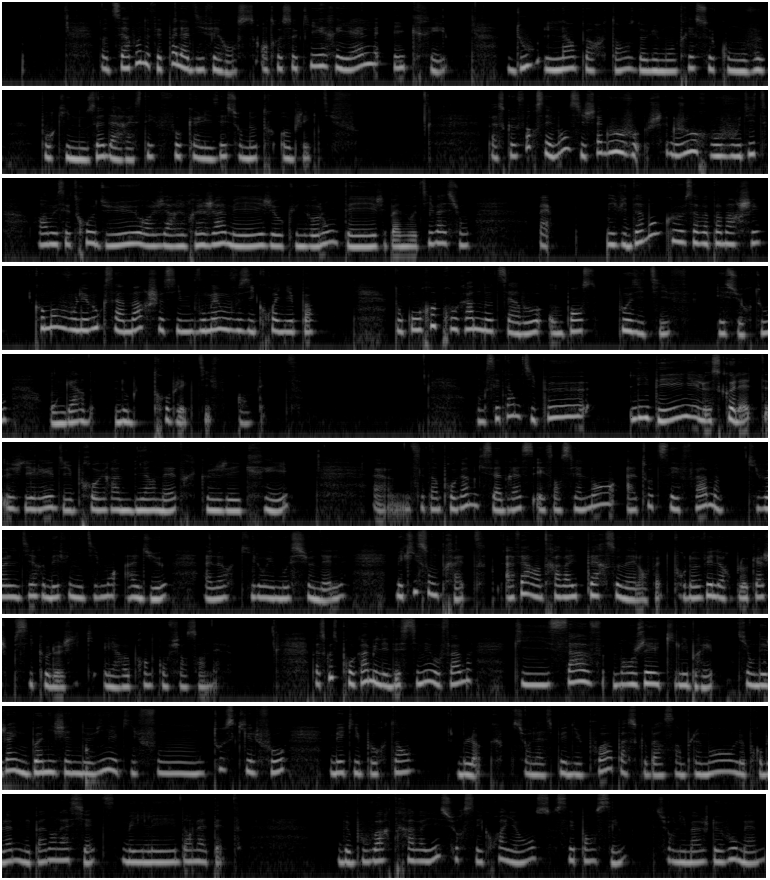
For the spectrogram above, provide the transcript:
Notre cerveau ne fait pas la différence entre ce qui est réel et créé, d'où l'importance de lui montrer ce qu'on veut, pour qu'il nous aide à rester focalisés sur notre objectif. Parce que forcément, si chaque, jour vous vous dites Oh, mais c'est trop dur, j'y arriverai jamais, j'ai aucune volonté, j'ai pas de motivation, ben, évidemment que ça va pas marcher. Comment voulez-vous que ça marche si vous-même vous y croyez pas? Donc on reprogramme notre cerveau, on pense positif et surtout on garde notre objectif en tête. Donc c'est un petit peu l'idée et le squelette, je dirais, du programme bien-être que j'ai créé. Euh, c'est un programme qui s'adresse essentiellement à toutes ces femmes qui veulent dire définitivement adieu à leur kilo émotionnel, mais qui sont prêtes à faire un travail personnel en fait pour lever leur blocage psychologique et à reprendre confiance en elles. Parce que ce programme il est destiné aux femmes qui savent manger équilibré, qui ont déjà une bonne hygiène de vie et qui font tout ce qu'il faut, mais qui pourtant bloque sur l'aspect du poids parce que ben simplement le problème n'est pas dans l'assiette mais il est dans la tête. De pouvoir travailler sur ses croyances, ses pensées, sur l'image de vous-même.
